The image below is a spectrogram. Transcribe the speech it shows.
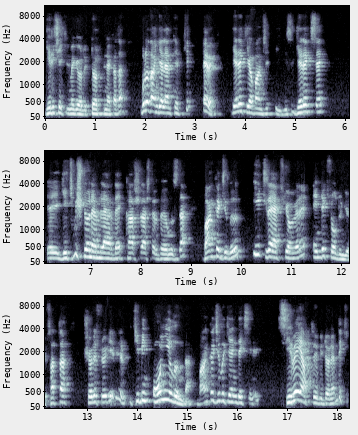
Geri çekilme gördük 4000'e kadar. Buradan gelen tepki evet gerek yabancı ilgisi gerekse e, geçmiş dönemlerde karşılaştırdığımızda bankacılığın ilk reaksiyon veren endeks olduğunu görüyoruz. Hatta şöyle söyleyebilirim. 2010 yılında bankacılık endeksinin zirve yaptığı bir dönemde ki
